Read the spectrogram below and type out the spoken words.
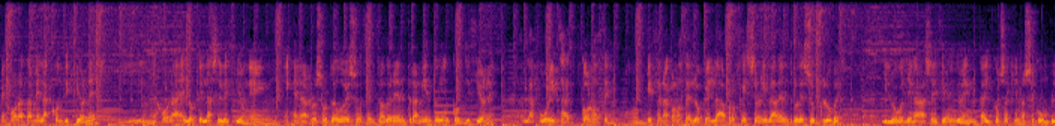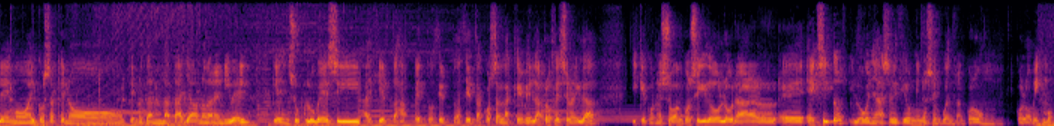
mejora también las condiciones y mejora en lo que es la selección en, general, pero sobre todo eso, centrado en entrenamiento y en condiciones. Las futbolistas conocen o empiezan a conocer lo que es la profesionalidad dentro de sus clubes y luego llega a la selección y ven que hay cosas que no se cumplen o hay cosas que no, que no dan la talla o no dan el nivel, que en sus clubes sí hay ciertos aspectos, ciertas, ciertas cosas en las que ven la profesionalidad y que con eso han conseguido lograr eh, éxitos y luego llegan a la selección y no se encuentran con, con lo mismo.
